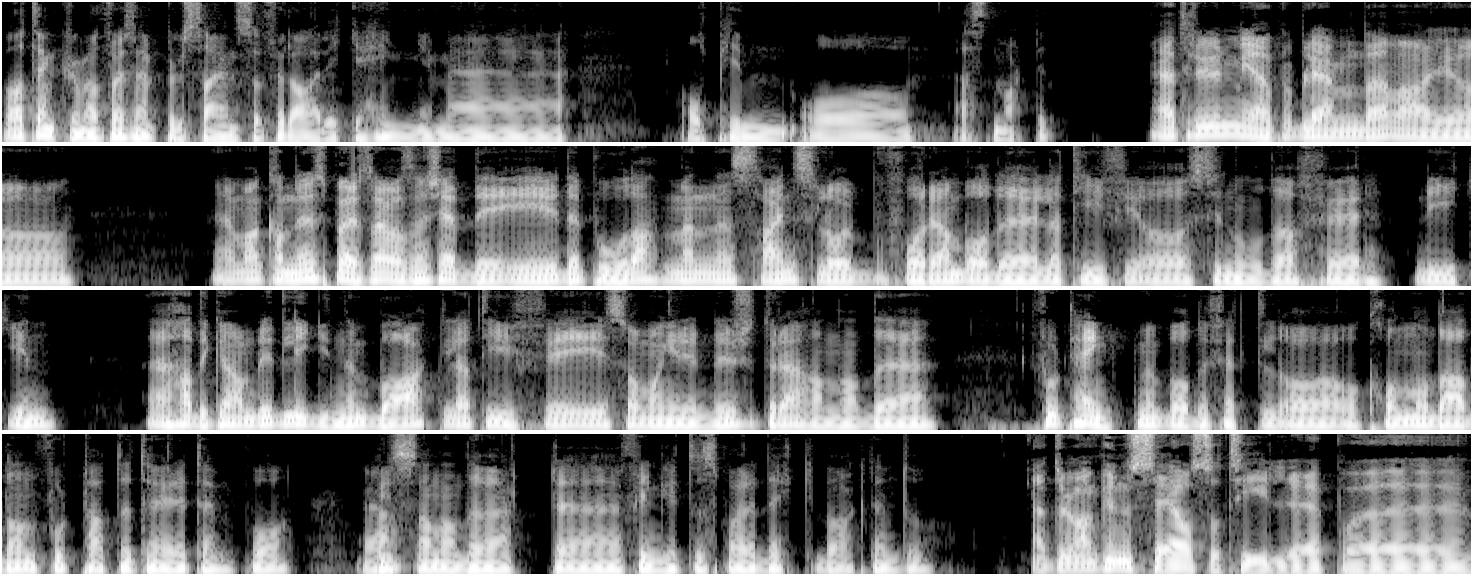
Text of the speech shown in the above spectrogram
Hva tenker du om at f.eks. Science og Ferrari ikke henger med alpin og Aston Martin? Jeg tror mye av problemet der var jo Man kan jo spørre seg hva som skjedde i depot, da, men Sainz lå foran både Latifi og Sinoda før de gikk inn. Eh, Hadde ikke han blitt liggende bak Latifi i så mange runder, så tror jeg han hadde fort hengt med både Fettel og Con, og da hadde han fort tatt et høyere tempo Ja. hvis han hadde vært eh, flinkere til å spare dekk bak dem to. Jeg tror man kunne se også tidligere på øh,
